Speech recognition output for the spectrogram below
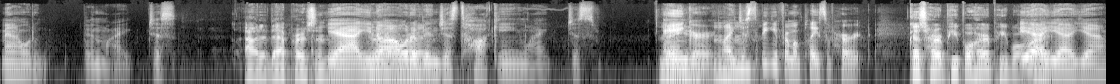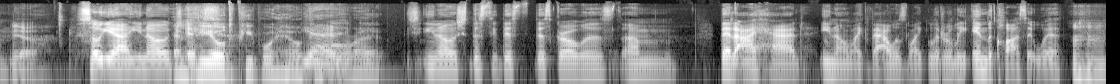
man, I would have been like just Outed that person. yeah, you know, Right, I would have right. been just talking like just Negative. anger, like Mhm. just speaking from a place of hurt. Because hurt people hurt people, yeah, right? yeah, yeah. Yeah. So yeah, you know, And just- healed people healed Yeah, people, right? you know this this this girl was um that I had you know like that I was like literally in the closet with Mm-hmm.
